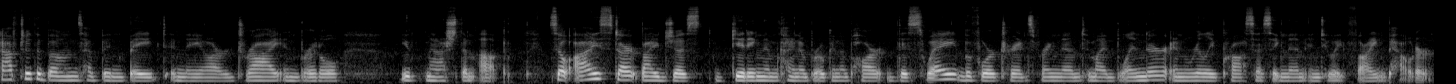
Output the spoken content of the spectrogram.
after the bones have been baked and they are dry and brittle you mash them up. So I start by just getting them kind of broken apart this way before transferring them to my blender and really processing them into a fine powder.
